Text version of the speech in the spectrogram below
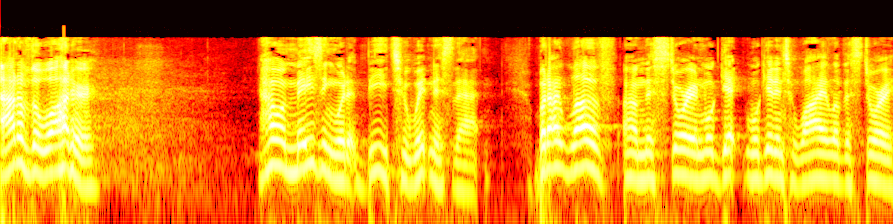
out of the water. How amazing would it be to witness that? But I love um, this story, and we'll get we'll get into why I love this story.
